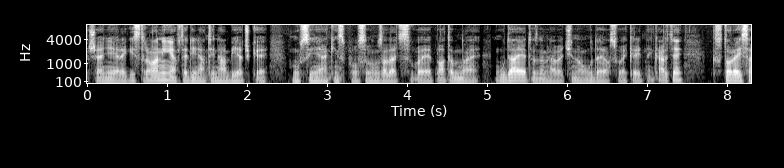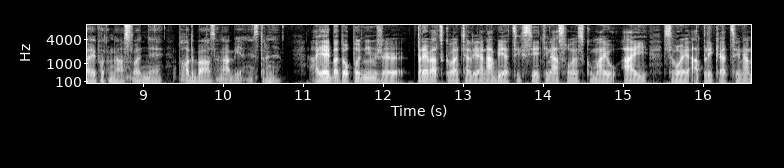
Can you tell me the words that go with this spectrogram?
že nie je registrovaný a vtedy na tej nabíjačke musí nejakým spôsobom zadať svoje platobné údaje, to znamená väčšinou údaje o svojej kreditnej karte, z ktorej sa jej potom následne platba za nabíjanie strane. A ja iba doplním, že prevádzkovateľia nabíjacích sietí na Slovensku majú aj svoje aplikácie na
